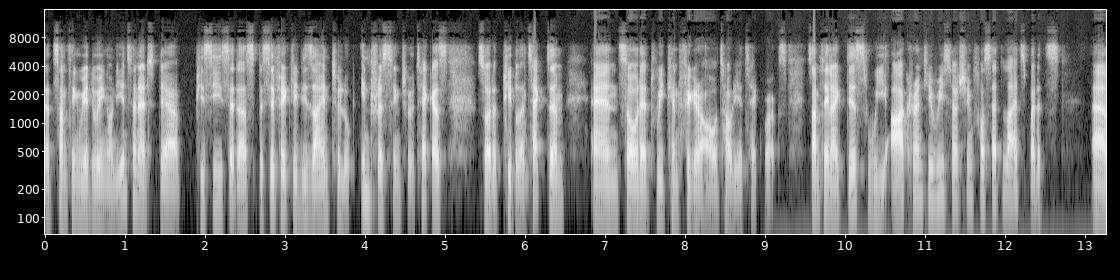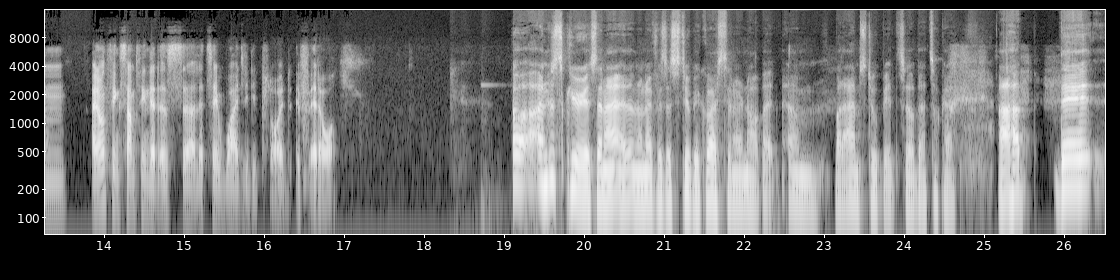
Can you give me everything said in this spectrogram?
that's something we're doing on the internet. There are PCs that are specifically designed to look interesting to attackers so that people attack them and so that we can figure out how the attack works. Something like this we are currently researching for satellites, but it's um, I don't think something that is uh, let's say widely deployed, if at all. Oh, I'm just curious, and I, I, don't know if it's a stupid question or not, but um, but I'm stupid, so that's okay. Uh, the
